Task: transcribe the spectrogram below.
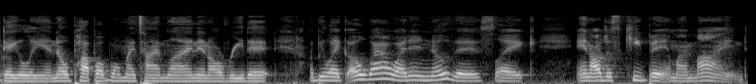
daily, and it'll pop up on my timeline, and I'll read it. I'll be like, "Oh wow, I didn't know this!" Like, and I'll just keep it in my mind.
